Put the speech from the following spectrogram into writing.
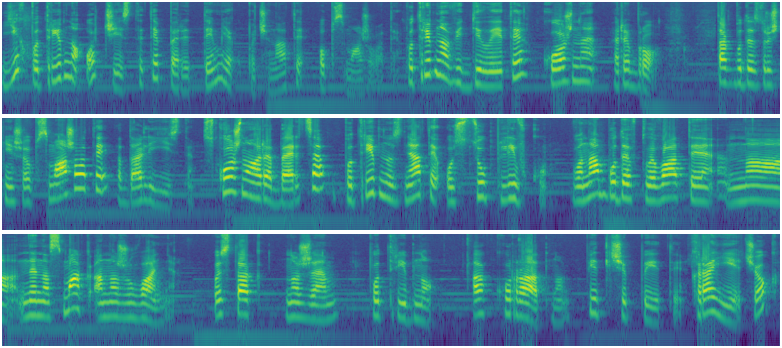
Їх потрібно очистити перед тим, як починати обсмажувати. Потрібно відділити кожне ребро. Так буде зручніше обсмажувати, а далі їсти. З кожного реберця потрібно зняти ось цю плівку. Вона буде впливати на, не на смак, а на жування. Ось так ножем потрібно акуратно підчепити краєчок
